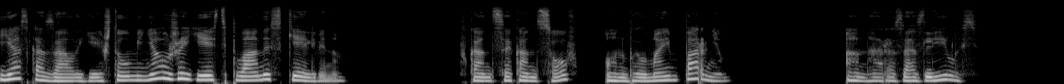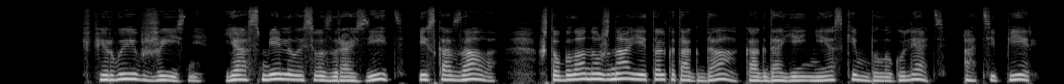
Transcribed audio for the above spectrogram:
Я сказала ей, что у меня уже есть планы с Кельвином. В конце концов, он был моим парнем. Она разозлилась. Впервые в жизни я осмелилась возразить и сказала, что была нужна ей только тогда, когда ей не с кем было гулять. А теперь,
